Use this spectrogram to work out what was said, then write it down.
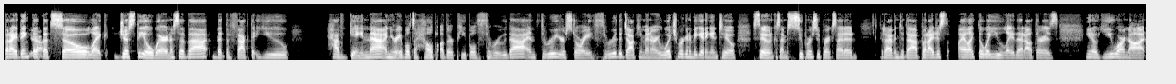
but i think Yeah. that that's so like just the awareness of that that the fact that you have gained that and you're able to help other people through that and through your story through the documentary which we're going to be getting into soon because i'm super super excited to dive into that. But i just i like the way you lay that out there is you know you are not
